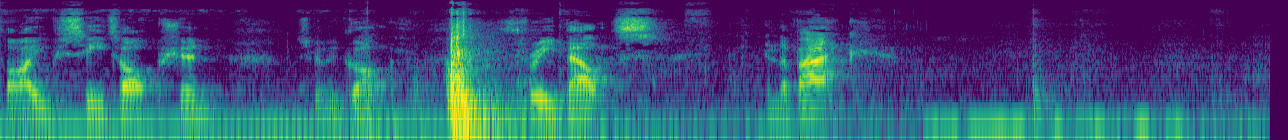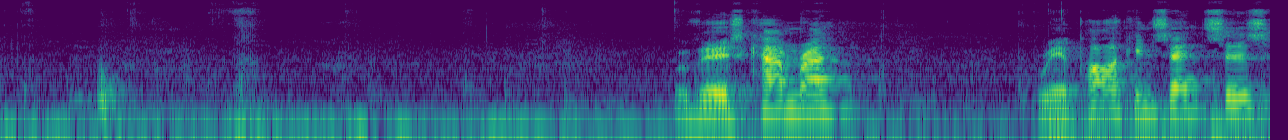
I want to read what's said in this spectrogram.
Five seat option. So we've got three belts in the back. Reverse camera, rear parking sensors,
